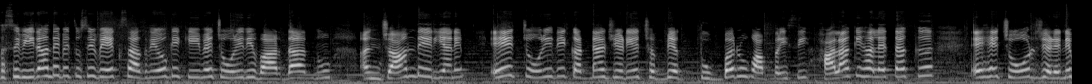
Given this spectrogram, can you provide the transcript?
ਤਸਵੀਰਾਂ ਦੇ ਵਿੱਚ ਤੁਸੀਂ ਵੇਖ ਸਕਦੇ ਹੋ ਕਿ ਕਿਵੇਂ ਚੋਰੀ ਦੀ ਵਾਰਦਾਤ ਨੂੰ ਅੰਜਾਮ ਦੇ ਰਹੀਆਂ ਨੇ। ਇਹ ਚੋਰੀ ਦੀ ਘਟਨਾ ਜਿਹੜੀ ਹੈ 26 ਅਕਤੂਬਰ ਨੂੰ ਵਾਪਰੀ ਸੀ। ਹਾਲਾਂਕਿ ਹਾਲੇ ਤੱਕ ਇਹ ਚੋਰ ਜਿਹੜੇ ਨੇ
